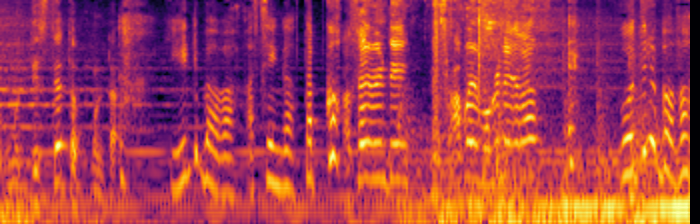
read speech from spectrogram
ఒక ముద్దిస్తే తప్పుకుంటా. ఏంటి బావా? అసహ్యంగా. తప్పుకో. అసేమేంటి నేను కాబోయే మొగనే కదా. వదులు బావా.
